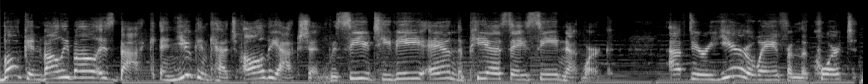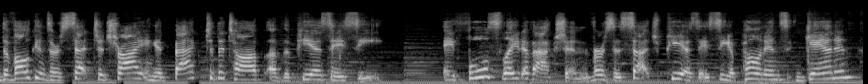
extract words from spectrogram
Vulcan Volleyball is back, and you can catch all the action with CUTV and the PSAC network. After a year away from the court, the Vulcans are set to try and get back to the top of the PSAC. A full slate of action versus such PSAC opponents Gannon,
